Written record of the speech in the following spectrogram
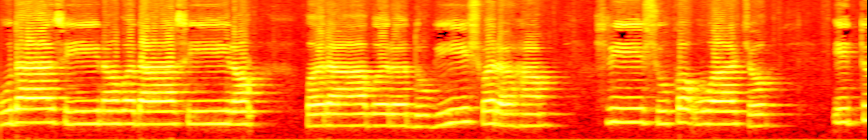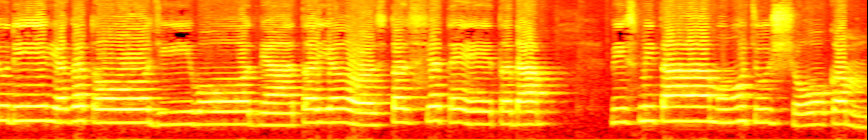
उदासीनवदासीन परावरदृगीश्वरः। श्रीशुक उवाच इत्युदीर्यगतो जीवो ज्ञातयस्तस्य ते तदा। विस्मिता मुमुचुशोकम्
